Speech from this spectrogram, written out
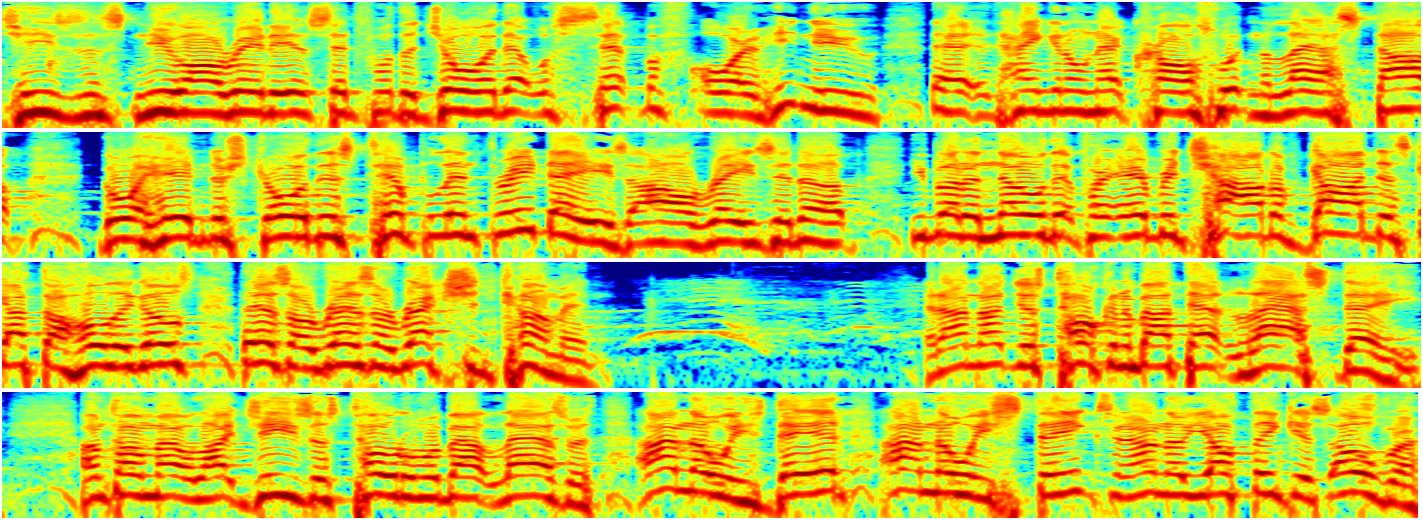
Jesus knew already, it said, for the joy that was set before him. He knew that hanging on that cross wasn't the last stop. Go ahead and destroy this temple in three days. I'll raise it up. You better know that for every child of God that's got the Holy Ghost, there's a resurrection coming. And I'm not just talking about that last day. I'm talking about like Jesus told them about Lazarus. I know he's dead. I know he stinks. And I know y'all think it's over.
